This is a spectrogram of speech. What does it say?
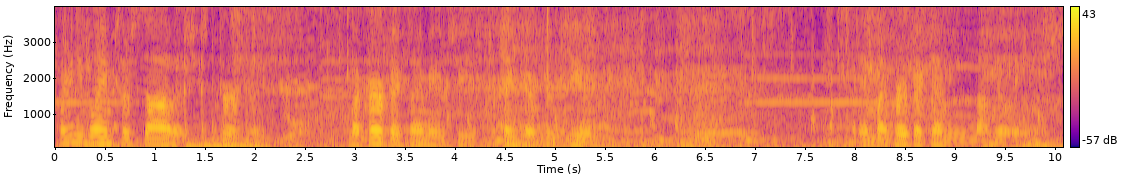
How can you blame Tostada? She's perfect. By perfect, I mean she's the same character as you. And by perfect, I mean not really.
